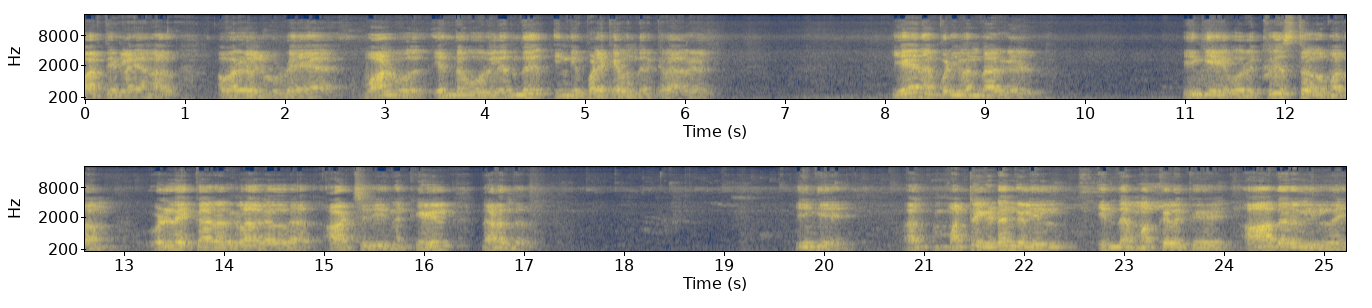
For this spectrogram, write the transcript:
பார்த்தீர்களேயானால் அவர்களுடைய வாழ்வு எந்த ஊரிலிருந்து இங்கு பிழைக்க வந்திருக்கிறார்கள்? ஏன் அப்படி வந்தார்கள்? இங்கே ஒரு கிறிஸ்தவ மதம் வெள்ளைக்காரர்களாக ஆட்சியின் கீழ் நடந்தது. இங்கே மற்ற இடங்களில் இந்த மக்களுக்கு ஆதரவு இல்லை.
